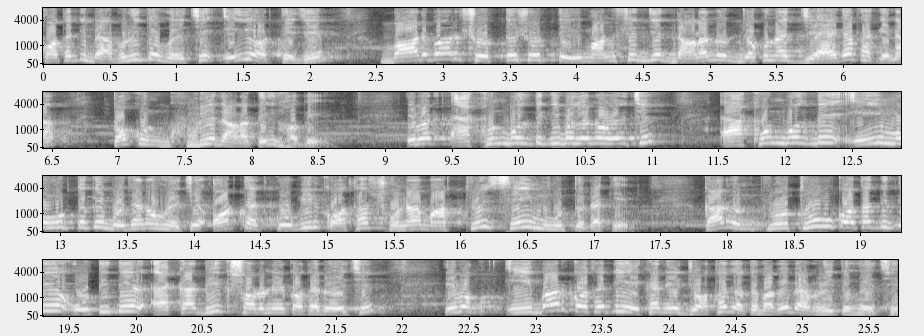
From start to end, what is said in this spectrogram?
কথাটি ব্যবহৃত হয়েছে এই অর্থে যে, বারবার সরতে সরতে মানুষের যে দাঁড়ানোর যখন আর জায়গা থাকে না, তখন ঘুরে দাঁড়াতেই হবে। এবার এখন বলতে কি বোঝানো হয়েছে? এখন বলতে এই মুহূর্তকে বোঝানো হয়েছে, অর্থাৎ কবির কথা শোনা মাত্রই সেই মুহূর্তটাকে। কারণ প্রথম কথাটিতে অতীতের একাধিক স্মরণের কথা রয়েছে এবং এবার কথাটি এখানে যথাযথভাবে ব্যবহৃত হয়েছে।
